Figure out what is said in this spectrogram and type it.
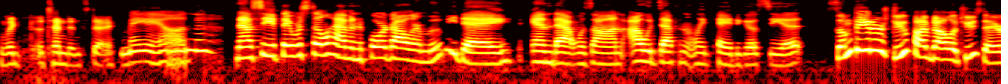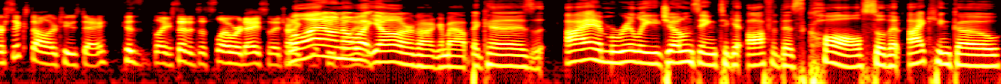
like attendance day. Man. Now, see, if they were still having four dollar movie day and that was on, I would definitely pay to go see it. Some theaters do five dollar Tuesday or six dollar Tuesday because, like I said, it's a slower day, so they try. Well, to I don't know people what y'all are talking about because I am really jonesing to get off of this call so that I can go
